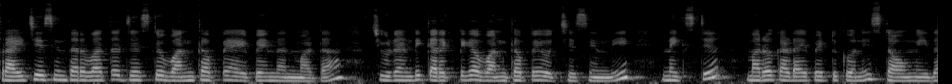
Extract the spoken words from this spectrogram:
ఫ్రై చేసిన తర్వాత జస్ట్ వన్ కప్పే అయిపోయిందనమాట చూడండి కరెక్ట్గా వన్ కప్పే వచ్చేసింది. నెక్స్ట్ మరో కడాయి పెట్టుకొని స్టవ్ మీద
